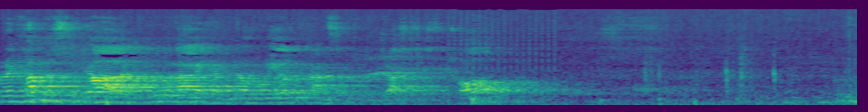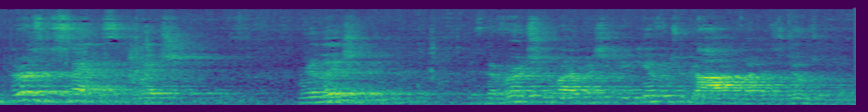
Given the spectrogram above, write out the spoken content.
When it comes to God, you and I have no real concept of justice at all. There is a sense in which religion is the virtue by which we give to God what is due to Him.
